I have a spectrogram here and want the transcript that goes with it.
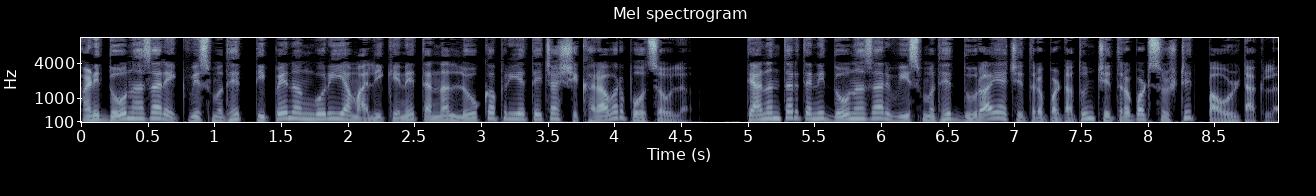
आणि दोन हजार एकवीसमध्ये तिपेनंगोरी या मालिकेने त्यांना लोकप्रियतेच्या शिखरावर पोहोचवलं. त्यानंतर त्यांनी दोन हजार वीसमध्ये दुरा या चित्रपटातून चित्रपटसृष्टीत पाऊल टाकलं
